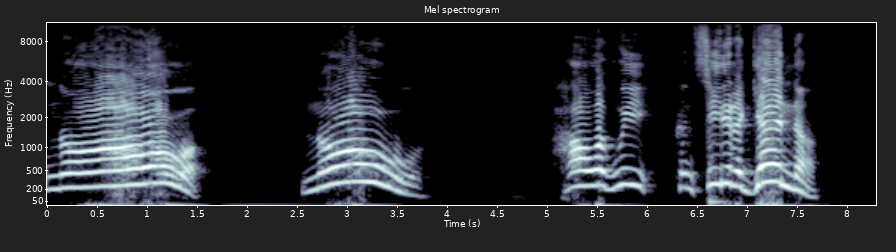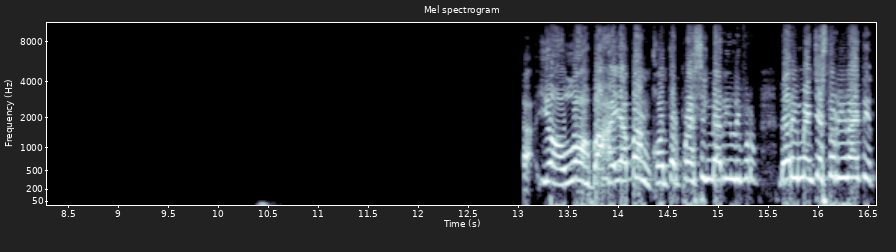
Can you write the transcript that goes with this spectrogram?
No! No! How have we conceded again? Ya Allah, bahaya bang. Counter pressing dari Liverpool, dari Manchester United.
